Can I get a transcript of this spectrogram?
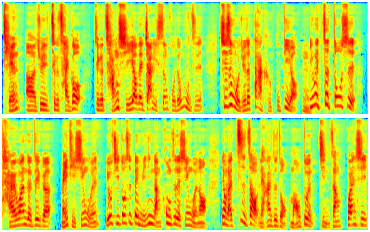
填啊，去这个采购。这个长期要在家里生活的物资，其实我觉得大可不必哦，因为这都是台湾的这个媒体新闻，尤其都是被民进党控制的新闻哦，要来制造两岸这种矛盾紧张关系，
